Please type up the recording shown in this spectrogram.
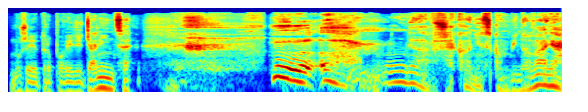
Muszę jutro powiedzieć Anince. Dobrze, koniec kombinowania.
